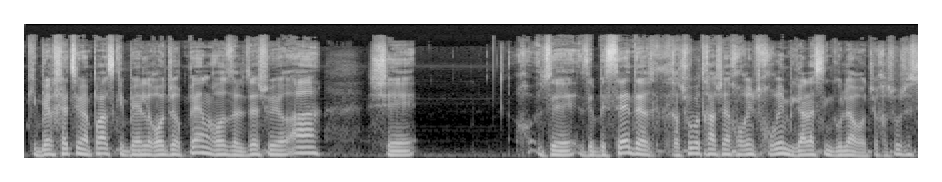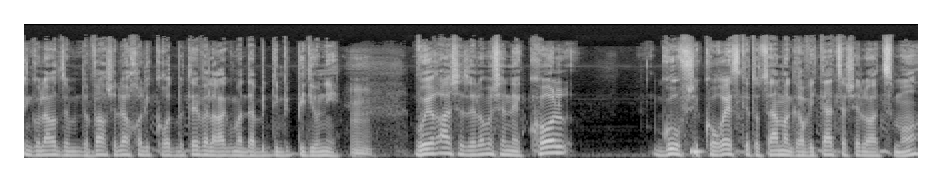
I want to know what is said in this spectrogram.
וקיבל חצי מהפרס, קיבל רוג'ר פנרוז על זה שהוא הראה שזה זה בסדר, חשוב בהתחלה שאנחנו חורים שחורים בגלל הסינגולריות, שחשוב שסינגולריות זה דבר שלא יכול לקרות בטבע, אלא רק במדע בד- בדיוני. Mm. והוא הראה שזה לא משנה, כל גוף שקורס כתוצאה מהגרביטציה שלו עצמו,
